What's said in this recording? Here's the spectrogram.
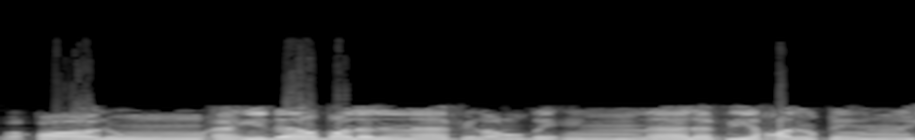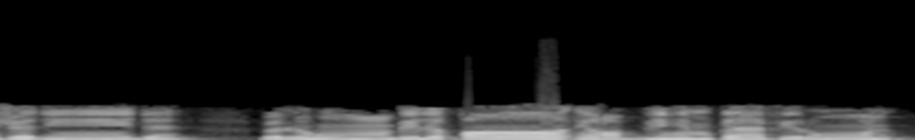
وقالوا أئذا ضللنا في الأرض إنا لفي خلق جديد. بل هم بلقاء ربهم كافرون.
